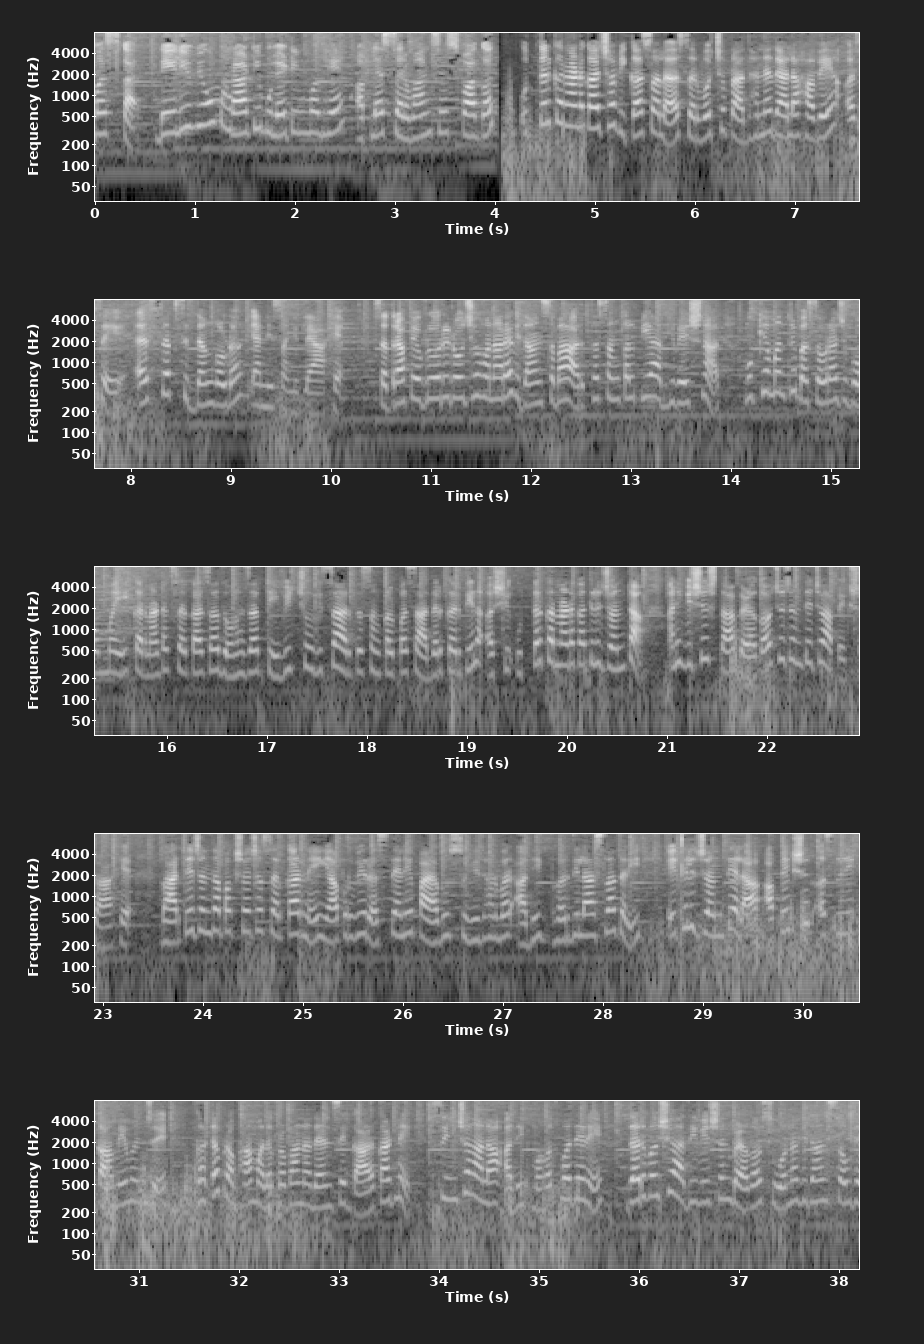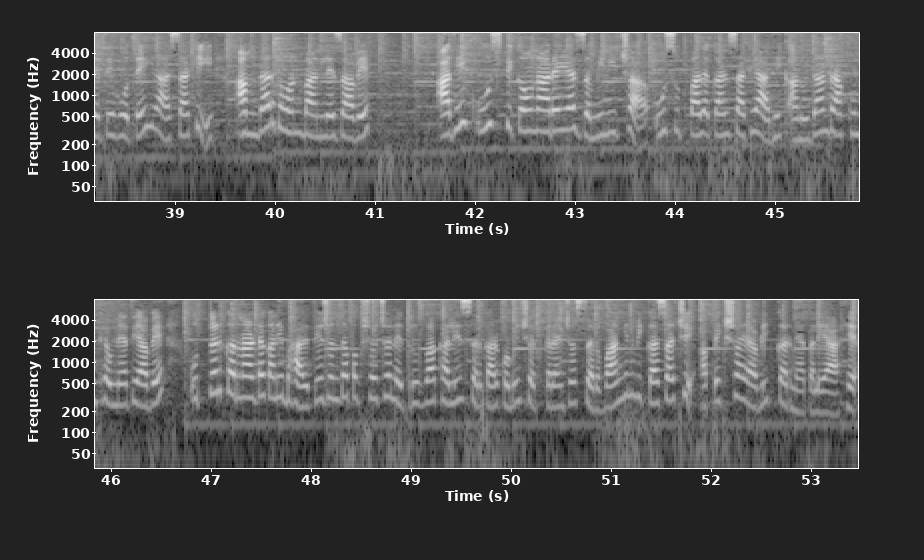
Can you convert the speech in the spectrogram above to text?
नमस्कार. Daily view Marathi बुलेटिनमध्ये आपल्या सर्वांचे स्वागत. उत्तर कर्नाटकाच्या विकासाला सर्वोच्च प्राधान्य द्यायला हवे असे एस एफ सिद्धंगौड यांनी सांगितले आहे. सतरा फेब्रुवारी रोजी होणाऱ्या विधानसभा अर्थसंकल्पीय अधिवेशनात मुख्यमंत्री बसवराज बोम्मई कर्नाटक सरकारचा दोन हजार तेवीस चोवीसचा अर्थसंकल्प सादर करतील अशी उत्तर कर्नाटकातील जनता आणि विशेषतः बेळगावच्या जनतेच्या अपेक्षा आहे. भारतीय जनता पक्षाच्या सरकारने यापूर्वी रस्ते आणि पायाभूत सुविधांवर अधिक भर दिला असला तरी येथील जनतेला अपेक्षित असलेली कामे म्हणजे घटप्रभा मलप्रभा नद्यांचे गाळ काढणे सिंचनाला अधिक महत्त्व देणे दरवर्षी अधिवेशन बेळगाव सुवर्ण विधान सौद येथे होते यासाठी आमदार भवन बांधले जावे अधिक ऊस पिकवणाऱ्या या जमिनीच्या ऊस उत्पादकांसाठी अधिक अनुदान राखून ठेवण्यात यावे उत्तर कर्नाटक आणि भारतीय जनता पक्षाच्या नेतृत्वाखाली सरकारकडून शेतकऱ्यांच्या सर्वांगीण विकासाची अपेक्षा यावेळी करण्यात आली आहे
